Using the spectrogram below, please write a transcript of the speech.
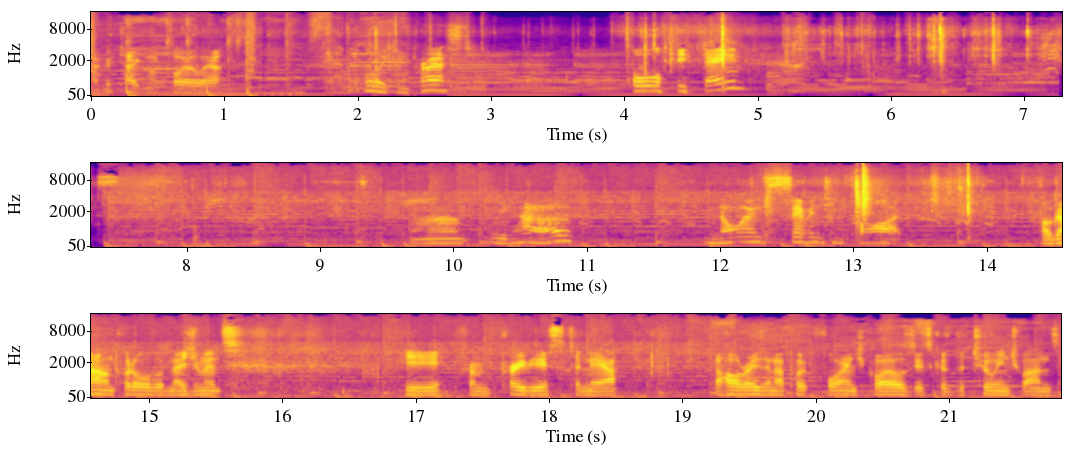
I could take my coil out. Fully compressed. 415 Um, we have 975. I'll go and put all the measurements here from previous to now. The whole reason I put four inch coils is because the two inch ones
